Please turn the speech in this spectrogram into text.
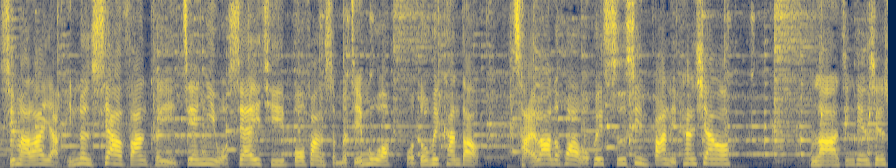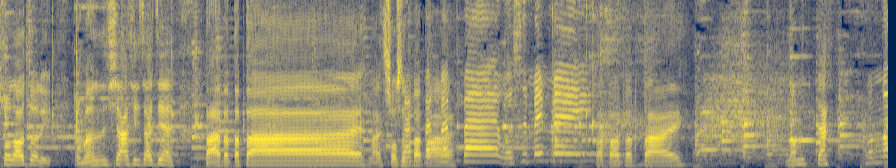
喜马拉雅评论下方可以建议我下一期播放什么节目哦，我都会看到。采纳的话，我会私信帮你看相哦。那今天先说到这里，我们下期再见，拜拜拜拜，来说声拜拜拜，拜拜，我是妹妹，拜拜拜拜，么么哒。么么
